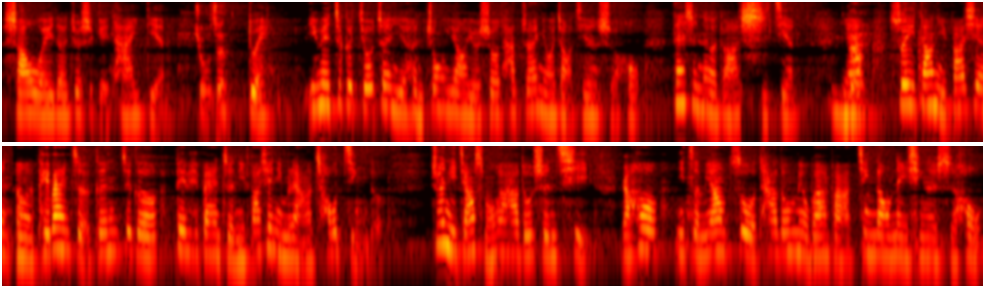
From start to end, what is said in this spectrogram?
稍微的，就是给他一点纠正，对，因为这个纠正也很重要。有时候他钻牛角尖的时候，但是那个都要时间。你要，所以当你发现，呃，陪伴者跟这个被陪伴者，你发现你们两个超紧的，就是你讲什么话他都生气，然后你怎么样做他都没有办法进到内心的时候，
